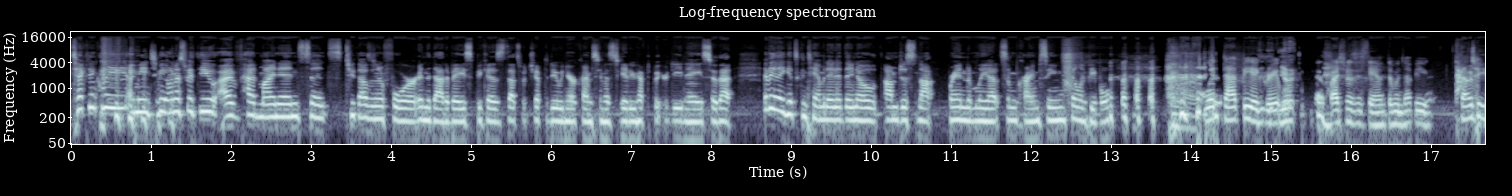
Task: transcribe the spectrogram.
technically, I mean, to be honest with you, I've had mine in since 2004 in the database because that's what you have to do when you're a crimes investigator. You have to put your DNA so that if anything gets contaminated, they know I'm just not randomly at some crime scene killing people. Wouldn't that be a great? You're- I was supposed to say, then wouldn't that be? That would That's a be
